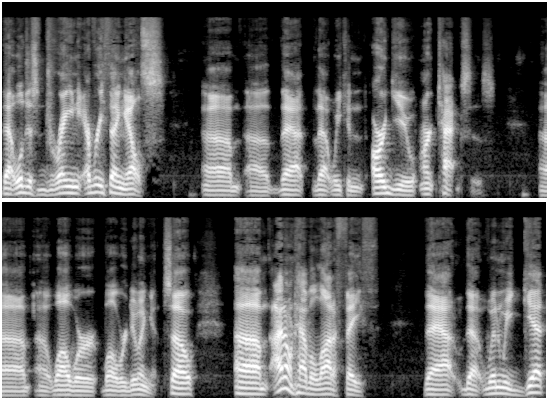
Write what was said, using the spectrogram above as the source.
that we'll just drain everything else um, uh, that that we can argue aren't taxes uh, uh while we're while we're doing it. So um, I don't have a lot of faith that that when we get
